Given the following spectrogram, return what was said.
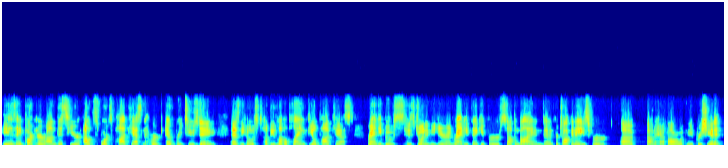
is a partner on this here Outsports Podcast Network every Tuesday as the host of the Level Playing Field podcast. Randy Boos is joining me here. And Randy, thank you for stopping by and, and for talking A's for uh, about a half hour with me. Appreciate it.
